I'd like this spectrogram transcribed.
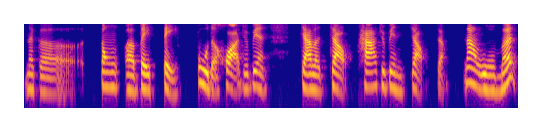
那个东呃北北部的话就变加了叫卡，就变叫这样。那我们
